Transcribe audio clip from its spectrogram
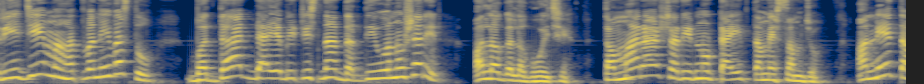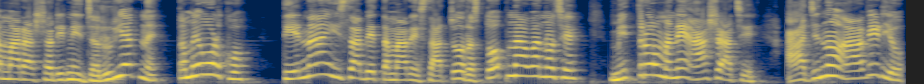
ત્રીજી મહત્વની વસ્તુ, બધા જ ડાયાબિટીસના દર્દીઓનું શરીર અલગ અલગ હોય છે. તમારા શરીરનું ટાઈપ તમે સમજો અને તમારા શરીરની જરૂરિયાતને તમે ઓળખો. તેના હિસાબે તમારે સાચો રસ્તો અપનાવવાનો છે. મિત્રો, મને આશા છે, આજનો આ વીડિયો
